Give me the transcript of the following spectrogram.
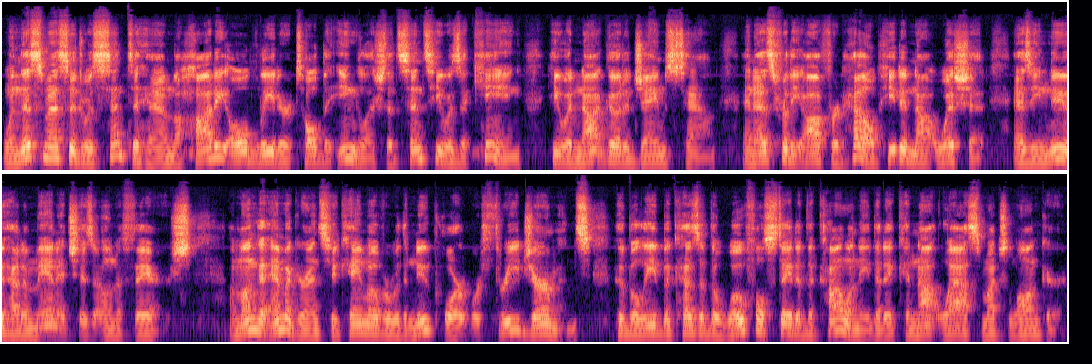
When this message was sent to him, the haughty old leader told the English that since he was a king, he would not go to Jamestown, and as for the offered help, he did not wish it, as he knew how to manage his own affairs. Among the emigrants who came over with Newport were three Germans, who believed because of the woeful state of the colony that it could not last much longer.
